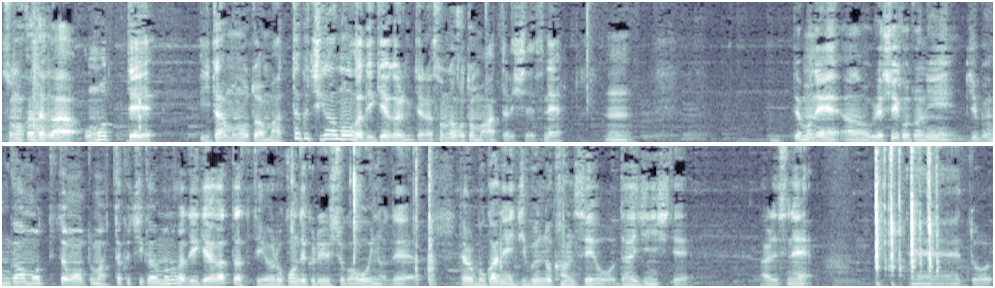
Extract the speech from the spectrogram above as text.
その方が思っていたものとは全く違うものが出来上がるみたいなそんなこともあったりしてですね。うん。でもね、あの、嬉しいことに、自分が思ってたものと全く違うものが出来上がったって喜んでくれる人が多いので、だから僕はね、自分の感性を大事にして、あれですね、えー、っと、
